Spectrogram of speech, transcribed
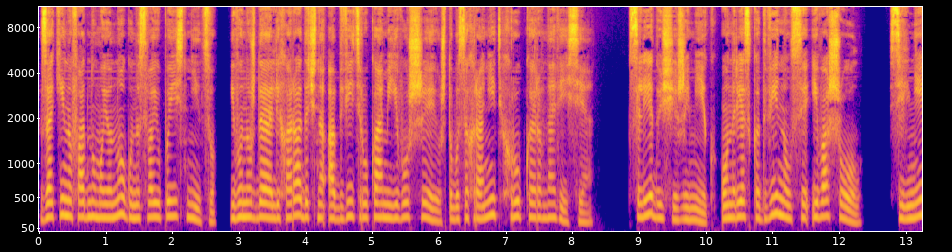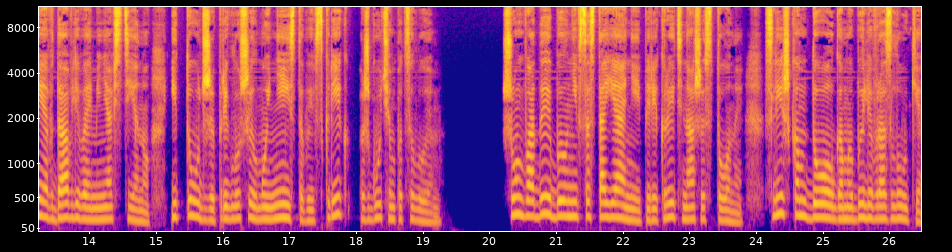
закинув одну мою ногу на свою поясницу и вынуждая лихорадочно обвить руками его шею, чтобы сохранить хрупкое равновесие. В следующий же миг он резко двинулся и вошел, сильнее вдавливая меня в стену, и тут же приглушил мой неистовый вскрик жгучим поцелуем. Шум воды был не в состоянии перекрыть наши стоны. Слишком долго мы были в разлуке,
